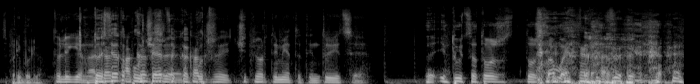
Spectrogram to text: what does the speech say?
с прибылью. Тулиген, а То есть как- это а получается же, как как вот- же четвертый метод интуиция? Интуиция тоже то же самое.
